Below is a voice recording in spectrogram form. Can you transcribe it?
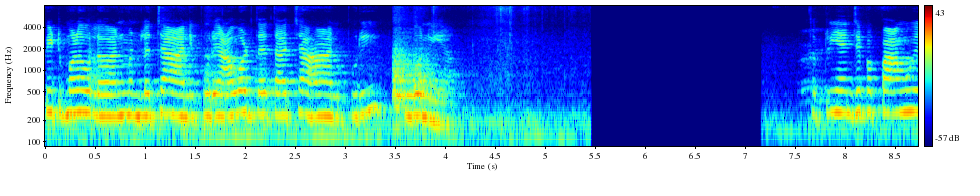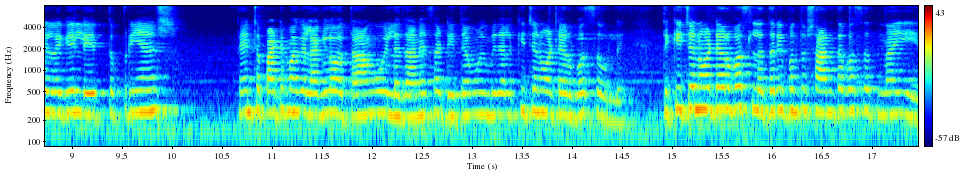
पीठ मळवलं आणि म्हटलं चहा आणि पुरी आवडतं तर चहा आणि पुरी बनवूया तर प्रियांचे पप्पा आंघोळीला गेले तर प्रियांश त्यांच्या पाठीमागे लागला होता आंघोळीला जाण्यासाठी. त्यामुळे मी त्याला किचन वाट्यावर बसवले ते किचन वाट्यावर बसलं तरी पण तो शांत बसत नाही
